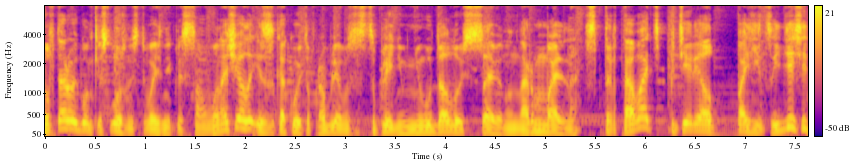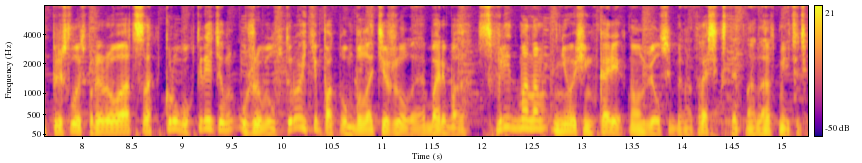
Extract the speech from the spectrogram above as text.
Во второй гонке сложности возникли с самого начала. Из-за какой-то проблемы со сцеплением не удалось Савину нормально стартовать. Потерял позиции 10, пришлось прорываться. Кругу к третьему уже был в тройке, потом была тяжелая борьба с Фридманом. Не очень корректно он вел себя на трассе, кстати, надо отметить.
